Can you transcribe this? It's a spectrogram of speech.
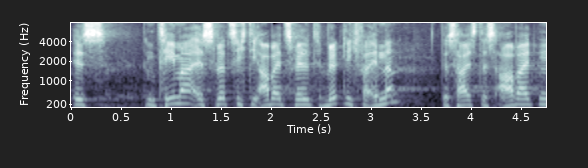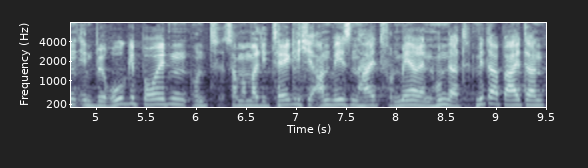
ist ein Thema, es wird sich die Arbeitswelt wirklich verändern. Das heißt, das Arbeiten in Bürogebäuden und sagen wir mal die tägliche Anwesenheit von mehreren hundert Mitarbeitern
